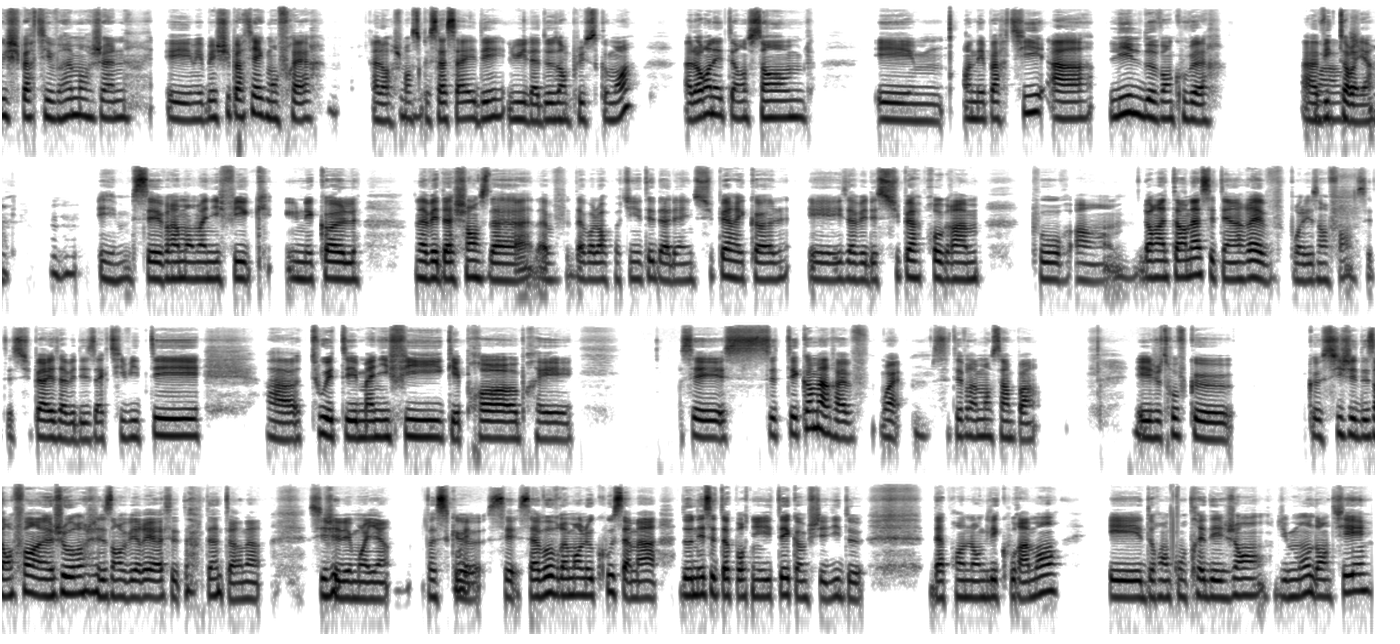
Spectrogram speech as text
Oui, je suis partie vraiment jeune. Et mais, je suis partie avec mon frère. Alors je pense mmh que ça, ça a aidé. Lui, il a deux ans plus que moi. Alors on était ensemble et mm, on est parti à l'île de Vancouver, à Victoria. Mmh et mm, c'est vraiment magnifique, une école. On avait de la chance d'avoir l'opportunité d'aller à une super école et ils avaient des super programmes pour leur internat. C'était un rêve pour les enfants. C'était super. Ils avaient des activités. Euh, tout était magnifique et propre et c'était comme un rêve. Ouais, c'était vraiment sympa. Et je trouve que que si j'ai des enfants un jour, je les enverrai à cet internat si j'ai les moyens. Parce que c'est ça vaut vraiment le coup, ça m'a donné cette opportunité comme je t'ai dit de d'apprendre l'anglais couramment et de rencontrer des gens du monde entier.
